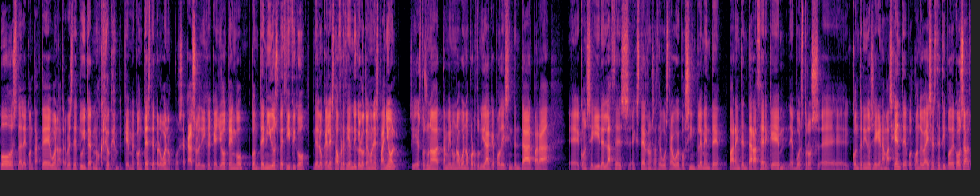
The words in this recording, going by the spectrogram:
post, le contacté, bueno, a través de Twitter, no creo que, me conteste, pero bueno, por si acaso le dije que yo tengo contenido específico de lo que él está ofreciendo y que lo tengo en español. Sí, esto es una, también una buena oportunidad que podéis intentar para eh, conseguir enlaces externos hacia vuestra web o simplemente para intentar hacer que eh, vuestros eh, contenidos lleguen a más gente, pues cuando veáis este tipo de cosas,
